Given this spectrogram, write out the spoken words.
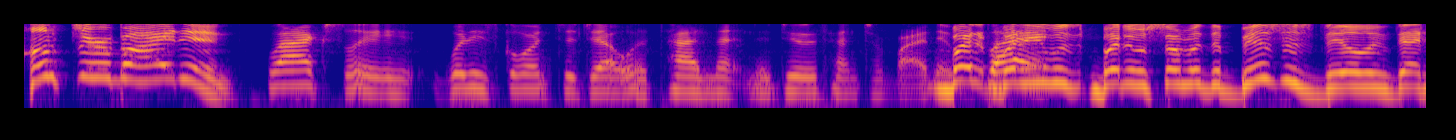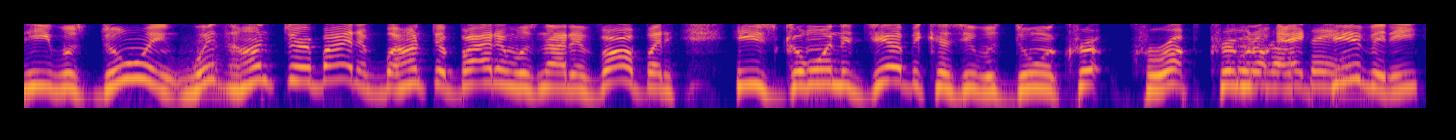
Hunter Biden. Well, actually, what he's going to jail with had nothing to do with Hunter Biden. But but, he was but it was some of the business dealing that he was doing with Hunter Biden. But Hunter Biden was not involved. But he's going to jail because he was doing cor- corrupt criminal, Criminal activity.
